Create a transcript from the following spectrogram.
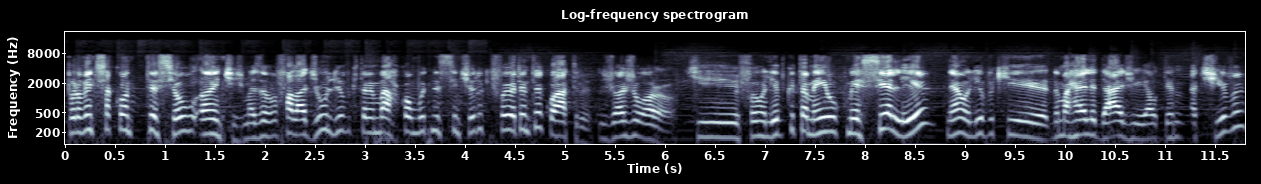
provavelmente isso aconteceu antes, mas eu vou falar de um livro que também marcou muito nesse sentido, que foi 84, do George Orwell. Que foi um livro que também eu comecei a ler, né? Um livro que, numa realidade alternativa,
